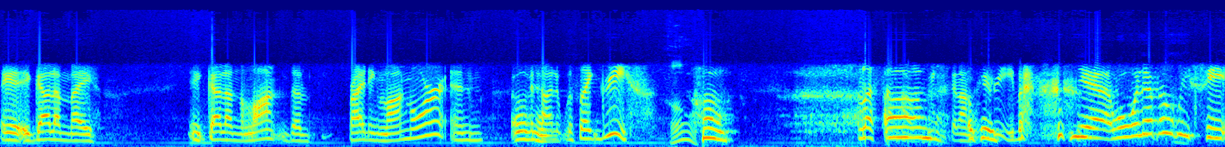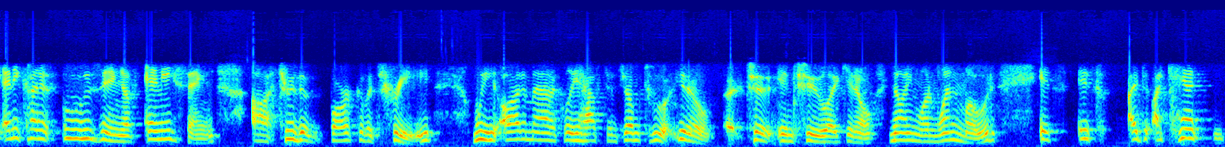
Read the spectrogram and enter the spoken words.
it, it got on my, it got on the lawn, the riding lawnmower, and Oh, I yeah. thought it was like grease. Oh, Huh. Unless somehow Um, grease got on okay. the tree, but Yeah, well, whenever we see any kind of oozing of anything uh, through the bark of a tree, we automatically have to jump to, you know, uh, to into like you know nine one one mode. It's it's I, I can't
